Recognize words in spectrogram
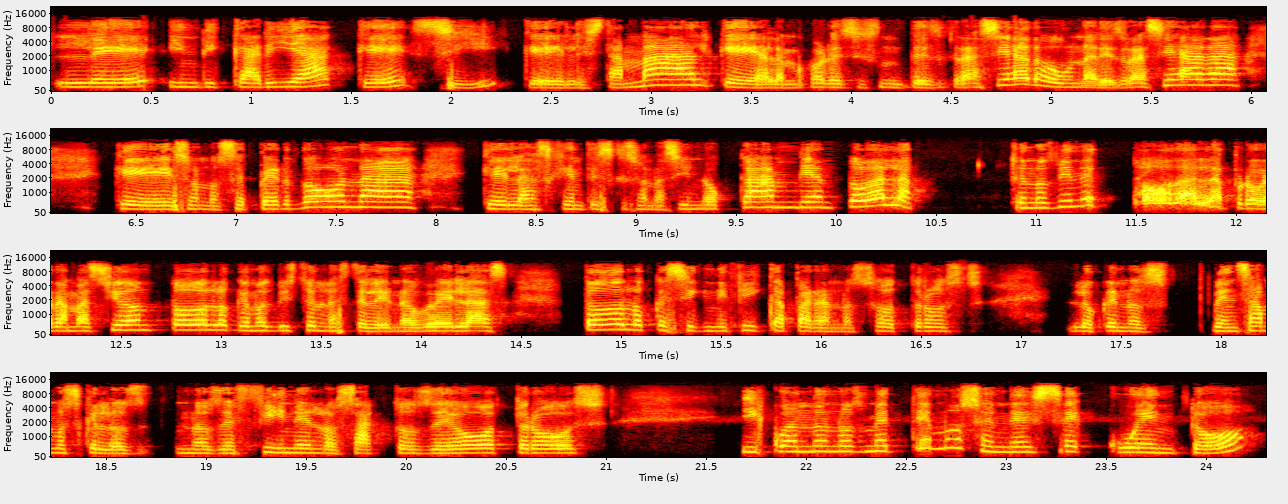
le indicaría que sí, que él está mal, que a lo mejor es un desgraciado o una desgraciada, que eso no se perdona, que las gentes que son así no cambian, toda la se nos viene toda la programación, todo lo que hemos visto en las telenovelas, todo lo que significa para nosotros, lo que nos pensamos que nos definen los actos de otros. Y cuando nos metemos en ese cuento,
